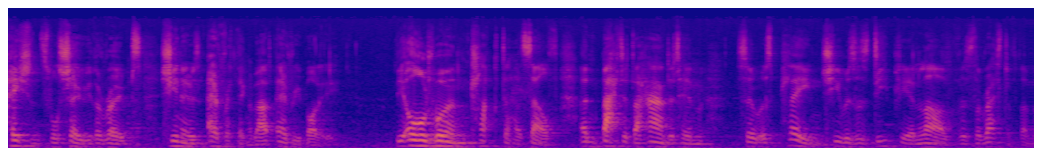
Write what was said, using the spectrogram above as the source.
Patience will show you the ropes. She knows everything about everybody. The old woman clucked to herself and battered a hand at him, so it was plain she was as deeply in love as the rest of them.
